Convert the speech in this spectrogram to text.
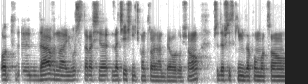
od dawna już stara się zacieśnić kontrolę nad Białorusią, przede wszystkim za pomocą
